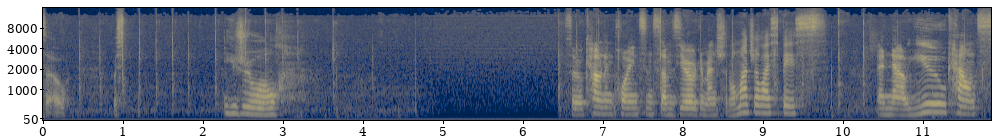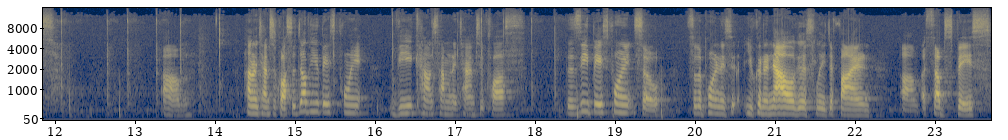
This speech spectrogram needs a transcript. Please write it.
So usual. So counting points in some zero-dimensional moduli space. And now U counts um, how many times you cross the W base point. V counts how many times you cross the Z base point. So, so the point is you can analogously define um, a subspace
